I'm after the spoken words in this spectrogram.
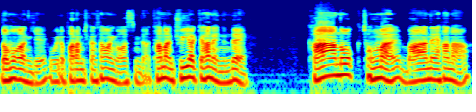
넘어가는 게 오히려 바람직한 상황인 것 같습니다. 다만 주의할 게 하나 있는데 간혹 정말 만에 하나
